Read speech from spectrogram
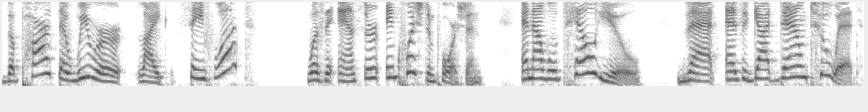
the part that we were like, say what was the answer and question portion. And I will tell you that as it got down to it,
